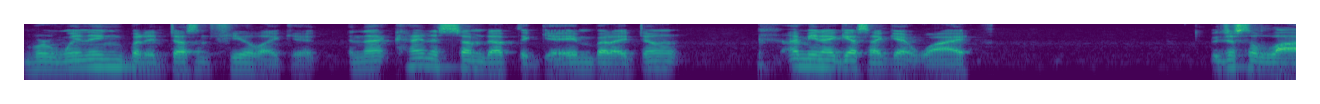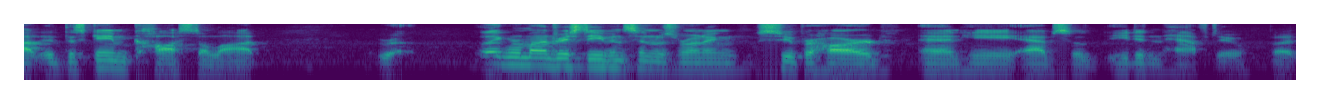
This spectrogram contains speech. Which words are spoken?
"We're winning, but it doesn't feel like it." And that kind of summed up the game. But I don't. I mean, I guess I get why. Just a lot. This game cost a lot. Like Rhamondre Stevenson was running super hard, and he absolutely he didn't have to, but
